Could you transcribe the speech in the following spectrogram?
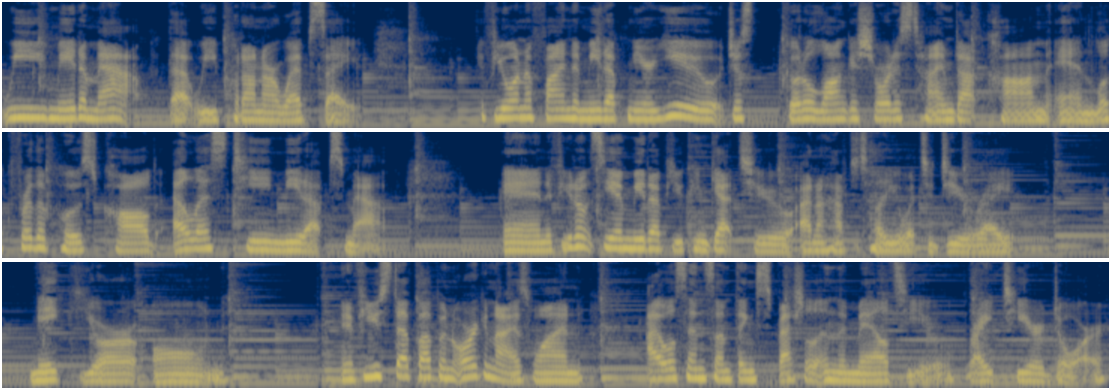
we made a map that we put on our website. If you want to find a meetup near you, just go to longestshortesttime.com and look for the post called LST Meetups Map. And if you don't see a meetup you can get to, I don't have to tell you what to do, right? Make your own. And if you step up and organize one, I will send something special in the mail to you, right to your door.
